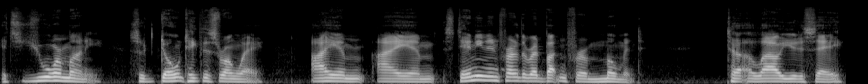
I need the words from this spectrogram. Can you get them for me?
it's your money. So don't take this wrong way. I am I am standing in front of the red button for a moment to allow you to say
